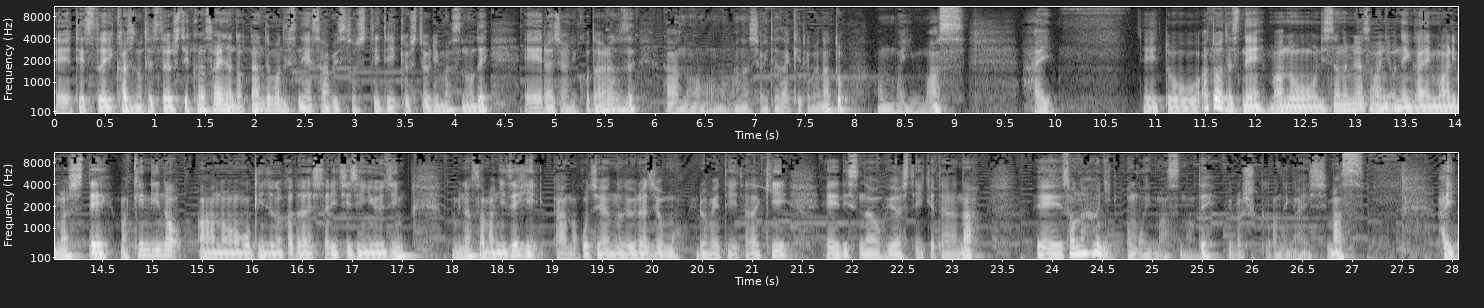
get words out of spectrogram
えー、手伝い、家事の手伝いをしてくださいなど、何でもですね、サービスとして提供しておりますので、えー、ラジオにこだわらず、あのお話をいただければなと思います。はい。えっ、ー、と、あとはですね、まあ、の、リスナーの皆様にお願いもありまして、まあ、権利の、あの、ご近所の方でしたり、知人、友人の皆様にぜひ、あの、こちらのラジオも広めていただき、えー、リスナーを増やしていけたらな、えー、そんな風に思いますので、よろしくお願いします。はい。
